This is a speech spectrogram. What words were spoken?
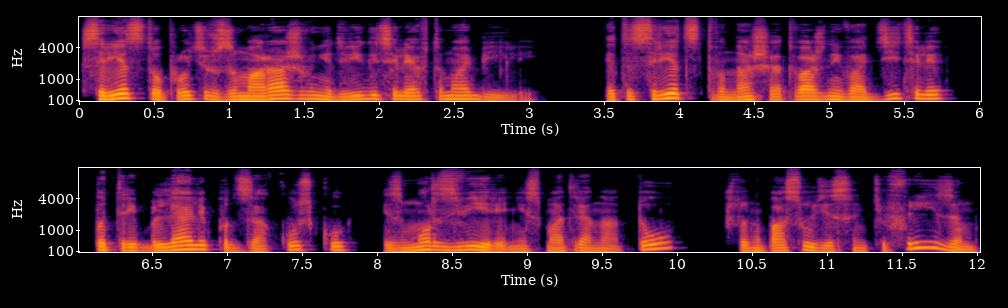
средство против замораживания двигателей автомобилей. Это средство наши отважные водители потребляли под закуску из морзверя, несмотря на то, что на посуде с антифризом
